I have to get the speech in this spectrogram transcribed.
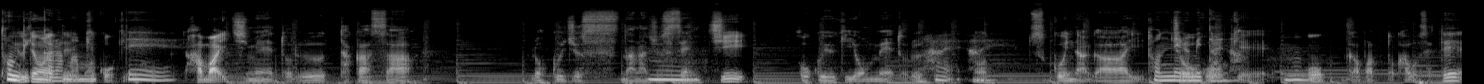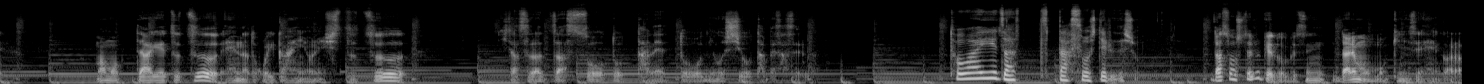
トンビから言うてもらって守って幅1メートル高さ6070センチ、奥行き4メートルはいはい、すっごい長いトンネルみたいな。長方形うん。をガバッとかぶせて守ってあげつつ変なとこ行かへんようにしつつひたすら雑草と種と虫を食べさせる。とはいえ雑脱走してるでしょ？脱走してるけど別に誰ももう気にせえへんから。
